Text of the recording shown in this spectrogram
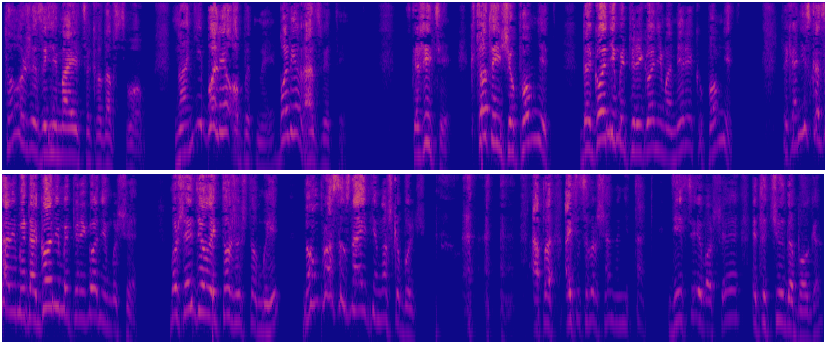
тоже занимаются колдовством, но они более опытные, более развитые. Скажите, кто-то еще помнит, догоним и перегоним Америку, помнит? Так они сказали, мы догоним и перегоним Моше. Моше делает то же, что мы, но он просто знает немножко больше. А, а это совершенно не так. Действие Моше – это чудо Бога,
